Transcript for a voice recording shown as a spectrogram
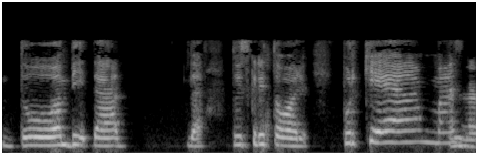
do ambi, da, da, do escritório, porque é mais uhum.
